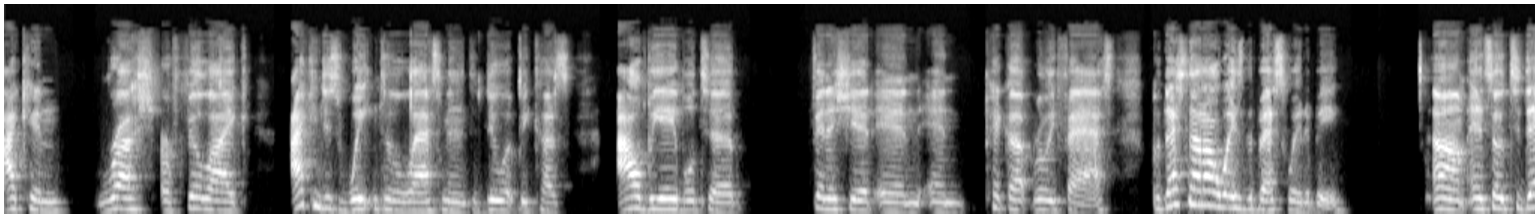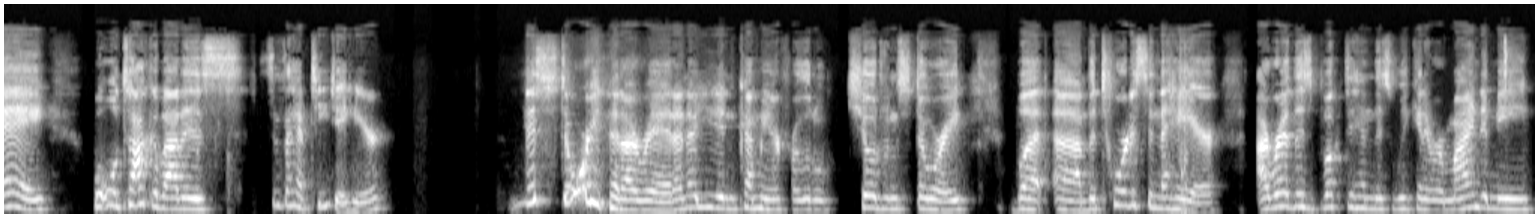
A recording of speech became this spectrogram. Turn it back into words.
I can rush or feel like I can just wait until the last minute to do it because I'll be able to finish it and and pick up really fast. But that's not always the best way to be. Um, and so today, what we'll talk about is since I have TJ here, this story that I read. I know you didn't come here for a little children's story, but um, the tortoise and the hare. I read this book to him this week, and it reminded me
